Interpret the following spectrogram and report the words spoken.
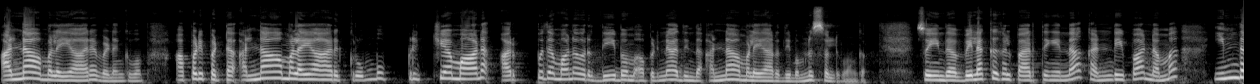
அண்ணாமலையாரை வணங்குவோம். அப்படிப்பட்ட அண்ணாமலையாருக்கு ரொம்ப பிரிச்சியமான அற்புதமான ஒரு தீபம் அப்படின்னா அது இந்த அண்ணாமலையார் தீபம்னு சொல்லுவாங்க. ஸோ இந்த விளக்குகள் பார்த்தீங்கன்னா கண்டிப்பாக நம்ம இந்த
